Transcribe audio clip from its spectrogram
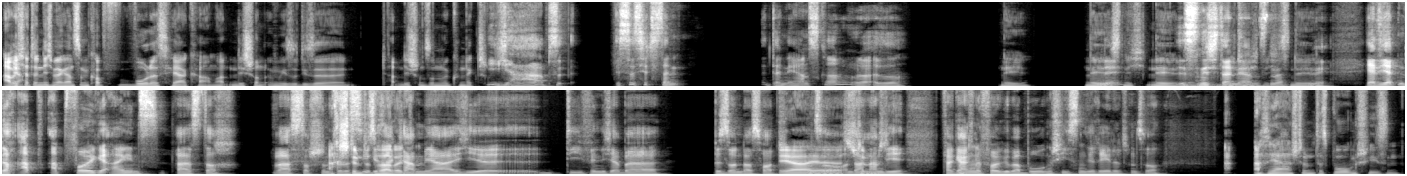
Aber Ja. ich hatte nicht mehr ganz im Kopf, wo das herkam. Hatten die schon irgendwie so diese. Hatten die schon so eine Connection? ja, absolut. Ist das jetzt dein, dein Ernst gerade? Oder also. Nee. Nee, Nee? ist nicht. Nee, Ist nee, nicht dein Ernst, ne? nicht. Nee. Ja, die hatten doch ab, ab Folge 1 war es doch, war es doch schon Ach, so, dass stimmt, die das gesagt haben, ja, hier, äh, die finde ich aber besonders hot. Ja, und so. ja, Und dann stimmt. haben die vergangene Folge über Bogenschießen geredet und so. Ach ja, stimmt, das Bogenschießen.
